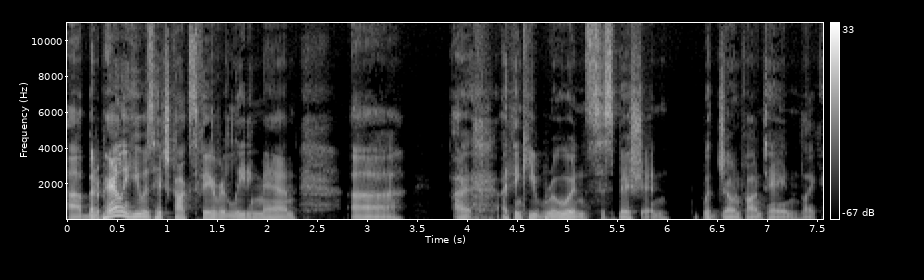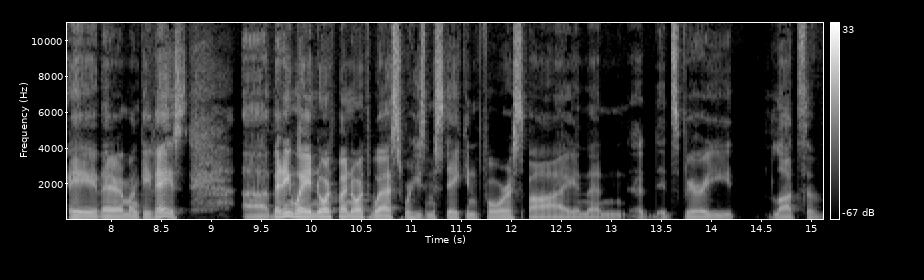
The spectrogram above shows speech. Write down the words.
uh, but apparently he was Hitchcock's favorite leading man. Uh, I I think he ruined Suspicion with Joan Fontaine. Like, hey there, monkey face. Uh, but anyway, North by Northwest, where he's mistaken for a spy, and then uh, it's very lots of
